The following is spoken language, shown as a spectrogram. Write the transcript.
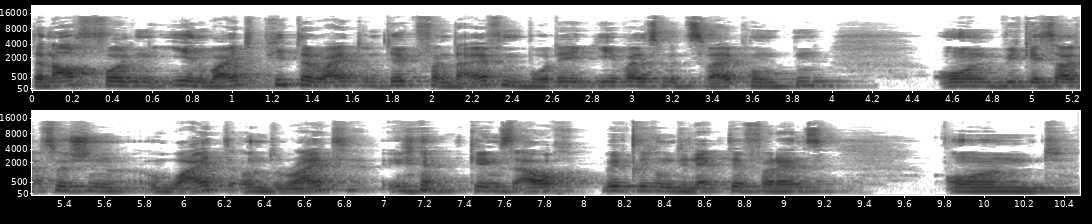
Danach folgen Ian White, Peter Wright und Dirk van Dijvenbode jeweils mit zwei Punkten und wie gesagt, zwischen White und Wright ging es auch wirklich um die Leckdifferenz. Und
